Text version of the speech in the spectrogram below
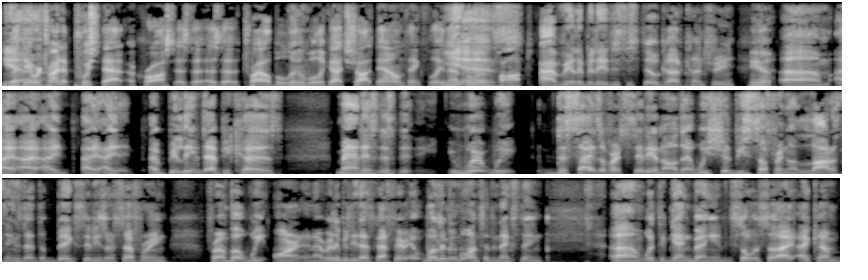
Yeah. But they were trying to push that across as a as a trial balloon. Well, it got shot down, thankfully. That yes, balloon popped. I really believe this is still God country. Yeah. Um. I I I I I believe that because, man, this this, this we're, we the size of our city and all that, we should be suffering a lot of things that the big cities are suffering from, but we aren't. And I really believe that's God fair. Well, let me move on to the next thing um, with the gang banging. So, so I, I come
